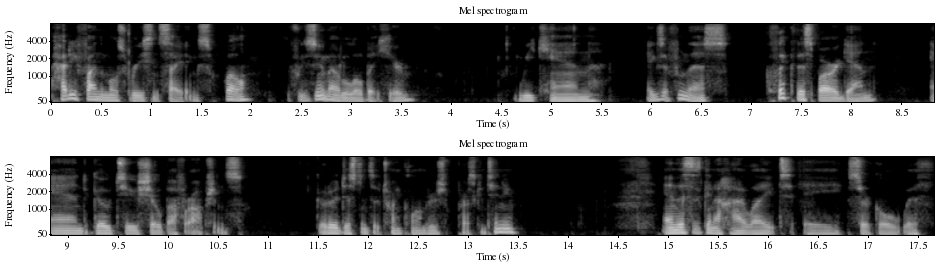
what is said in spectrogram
how do you find the most recent sightings? Well, if we zoom out a little bit here, we can exit from this, click this bar again, and go to show buffer options. Go to a distance of 20 kilometers, press continue. And this is going to highlight a circle with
